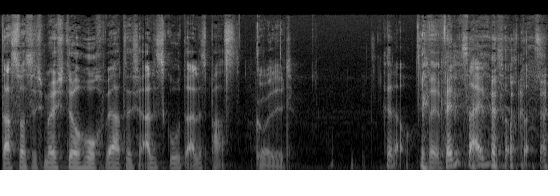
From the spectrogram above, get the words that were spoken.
das, was ich möchte, hochwertig, alles gut, alles passt. Gold. Genau. Wenn es sein muss, auch das.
